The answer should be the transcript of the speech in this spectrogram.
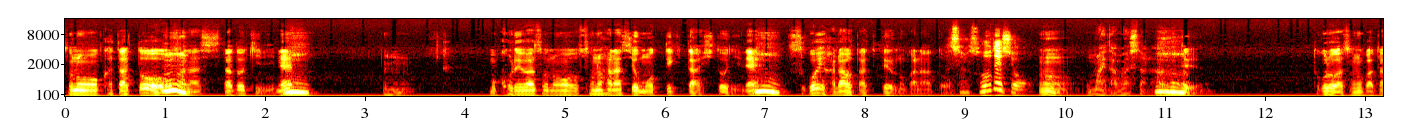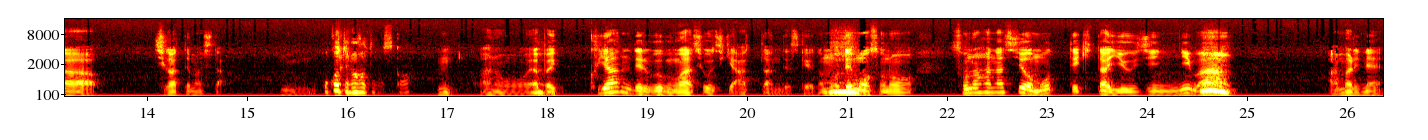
その方とお話しした時にね、うん。うんもうこれはそのその話を持ってきた人にね、うん。すごい腹を立ててるのかなと、そうでしょう。ん、お前騙したう、なって、うん。とところがその方違ってました、うん。怒ってなかったんですか？うん、あのやっぱり悔やんでる部分は正直あったんですけれども、うん。でもそのその話を持ってきた友人には、うん。あんまりね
